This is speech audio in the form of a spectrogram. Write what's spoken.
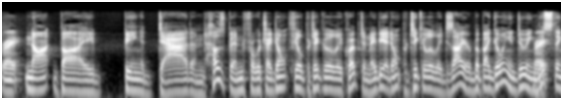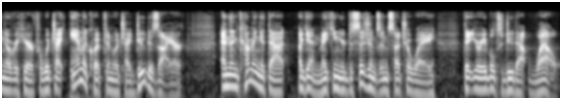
right not by being a dad and husband for which I don't feel particularly equipped and maybe I don't particularly desire, but by going and doing right. this thing over here for which I am equipped and which I do desire, and then coming at that again, making your decisions in such a way that you're able to do that well.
